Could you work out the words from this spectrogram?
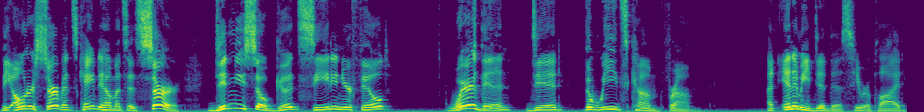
The owner's servants came to him and said, "Sir, didn't you sow good seed in your field? Where then did the weeds come from?" An enemy did this, he replied.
